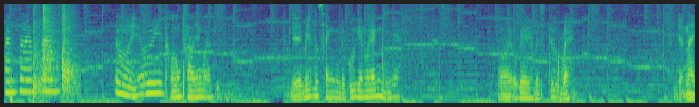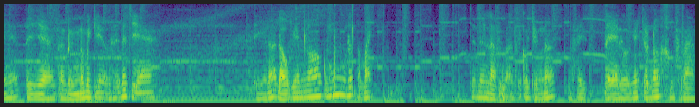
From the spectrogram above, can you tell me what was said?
tham tham tham Trời ơi Thôi không sao nha bạn. Để biết nó xanh được cuối game nó gắn mình nha. Rồi ok mình tiếp tục đây. Trận này thì à, thằng rừng nó mới kia là thấy đất Thì nó đầu game nó cũng rất là mạnh. Cho nên là phải, phải coi chừng nó phải đè đường nhé cho nó không phải ram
